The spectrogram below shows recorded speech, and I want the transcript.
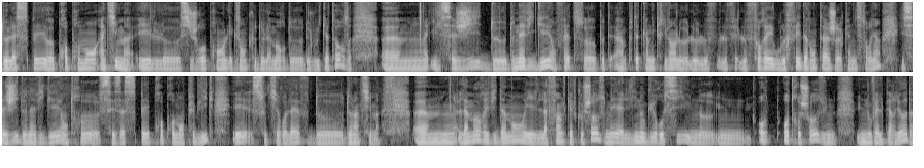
l'aspect proprement intime. Et si je reprends l'exemple de la mort de, Louis XIV, euh, il s'agit de, naviguer, en fait, euh, peut-être qu'un écrivain le, le, ferait ou le fait davantage qu'un historien, il s'agit de naviguer entre ces aspects proprement publics et ce qui relève de, l'intime. Euh, la mort, évidemment, est la fin de quelque chose, mais elle inaugure aussi une, autre chose, une, nouvelle période.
